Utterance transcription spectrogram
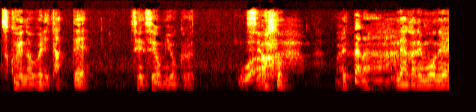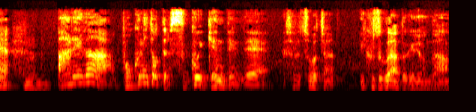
机の上に立って先生を見送るんですよ。参ったな。なんかねもうね、うん。あれが僕にとってのすっごい原点で。それ坪ちゃんいくつぐらいの時に読んだ？んい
